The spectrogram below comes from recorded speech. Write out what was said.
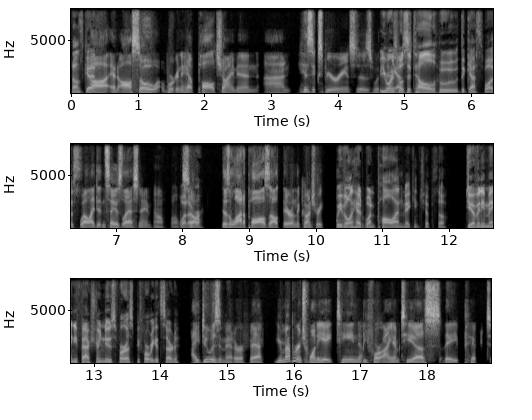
sounds good. Uh, and also, we're going to have Paul chime in on his experiences with you weren't AS. supposed to tell who the guest was. Well, I didn't say his last name. oh, well, whatever. So, there's a lot of Pauls out there in the country. We've only had one Paul on making chips, though. Do you have any manufacturing news for us before we get started? I do, as a matter of fact. You remember in 2018, before IMTS, they picked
